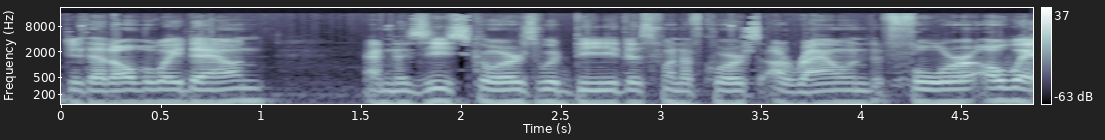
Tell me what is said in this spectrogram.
do that all the way down. And the z-scores would be this one, of course, around four away.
